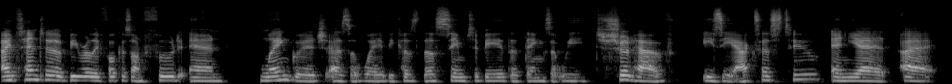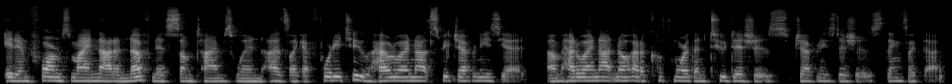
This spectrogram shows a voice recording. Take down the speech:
I tend to be really focused on food and language as a way because those seem to be the things that we should have easy access to and yet uh, it informs my not enoughness sometimes when i was like at 42 how do i not speak japanese yet? Um, how do i not know how to cook more than two dishes japanese dishes things like that.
